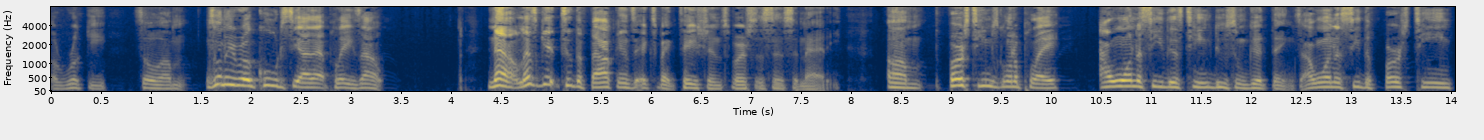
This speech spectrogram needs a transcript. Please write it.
a rookie. So um, it's going to be real cool to see how that plays out. Now let's get to the Falcons' expectations versus Cincinnati. Um, first team is going to play. I want to see this team do some good things. I want to see the first team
